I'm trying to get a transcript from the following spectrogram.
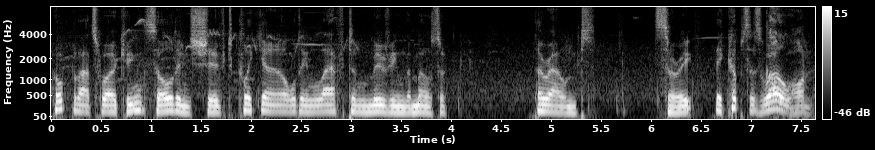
Hope that's working. So holding shift, clicking and holding left and moving the mouse around. Sorry. Hiccups as well. Go on,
